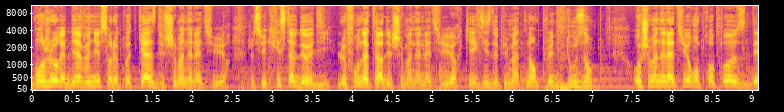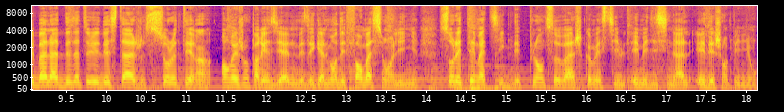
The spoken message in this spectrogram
Bonjour et bienvenue sur le podcast du Chemin de la Nature. Je suis Christophe Dehody, le fondateur du Chemin de la Nature, qui existe depuis maintenant plus de 12 ans. Au Chemin de la Nature, on propose des balades, des ateliers, des stages sur le terrain en région parisienne, mais également des formations en ligne sur les thématiques des plantes sauvages comestibles et médicinales et des champignons.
